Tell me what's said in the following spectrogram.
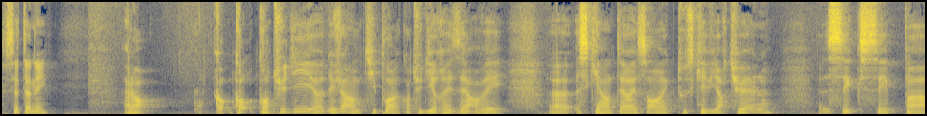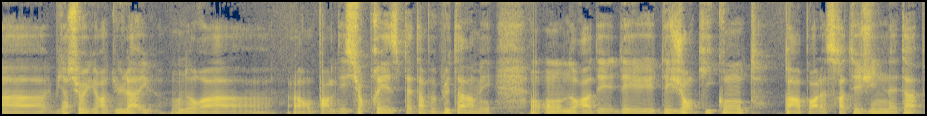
cette année? Alors, quand, tu dis, euh, déjà un petit point, quand tu dis réservé, ce qui est intéressant avec tout ce qui est virtuel, c'est que c'est pas. Bien sûr, il y aura du live. On aura. Alors, on parle des surprises peut-être un peu plus tard, mais on, aura des, des, gens qui comptent par rapport à la stratégie de NetApp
